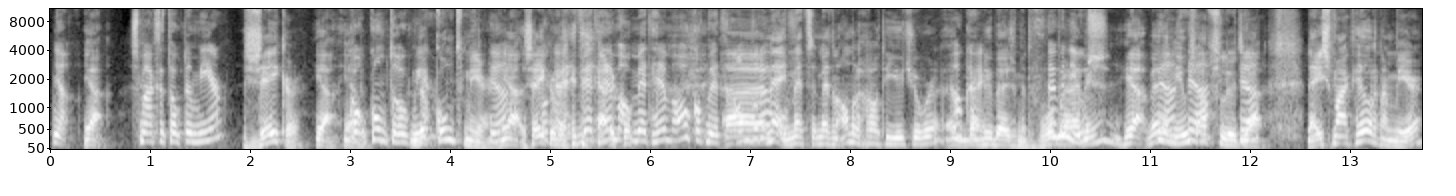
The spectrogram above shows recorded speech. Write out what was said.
Ja. Ja, Smaakt het ook naar meer? zeker. Ja, ja, Ko- komt er ook meer? Er komt meer, ja, zeker weten. Met, Ja, hem, komt- met hem ook of met Eh, anderen? nee, Of- met, met een andere grote YouTuber. Eh, Oké. ben ik nu bezig met de hebben voorbereidingen. nieuws. Ja, we hebben nieuws, absoluut. Ja. Nee, smaakt heel erg naar meer.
